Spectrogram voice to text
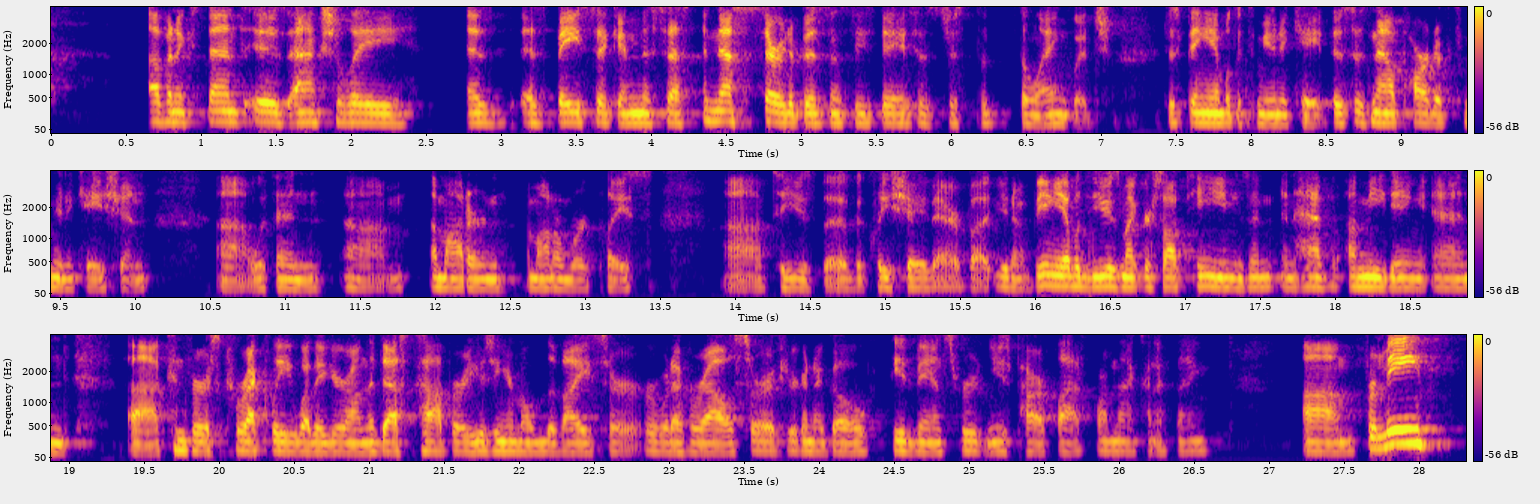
of an extent is actually as as basic and necess- necessary to business these days as just the, the language just being able to communicate. This is now part of communication uh, within um, a modern a modern workplace uh, to use the the cliche there but you know being able to use microsoft teams and, and have a meeting and uh, converse correctly whether you're on the desktop or using your mobile device or, or whatever else or if you're going to go the advanced route and use power platform that kind of thing. Um, for me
